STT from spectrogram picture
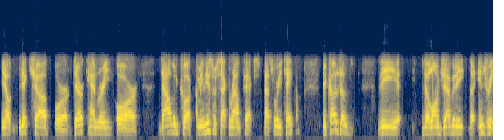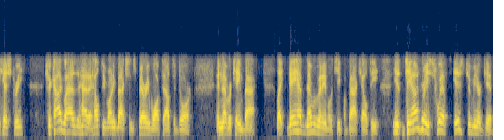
you know Nick Chubb or Derrick Henry or Dalvin Cook, I mean, these are second round picks. That's where you take them because of the the longevity, the injury history. Chicago hasn't had a healthy running back since Barry walked out the door and never came back. Like they have never been able to keep a back healthy. D'Andre Swift is Jahmyr Gibbs.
